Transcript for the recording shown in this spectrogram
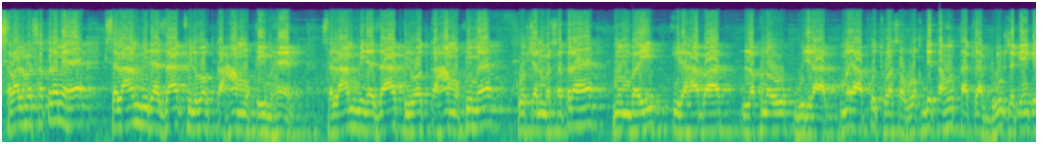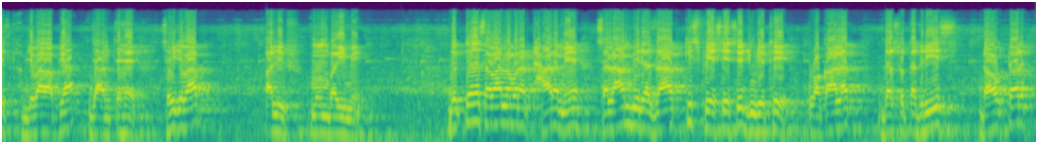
सवाल नंबर सत्रह में है, सलाम मिर्जाक फिल वक्त कहाँ मुकीम है? सलाम मिर्जाक फिल वक्त कहाँ मुकीम है? क्वेश्चन नंबर सत्रह है, मुंबई, इलाहाबाद, लखनऊ, गुजरात। मैं आपको थोड़ा सा वक्त देता हूँ ताकि आप ढूंढ सकें कि इसका जवाब आप क्या जानते हैं। सही जवाब, अलिफ, मुंबई में। देखते हैं सवाल नंबर 18 में, सलाम भी रजाक किस पेशे से जुड़े थे? वकालत दरस तदरीस, डॉक्टर,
